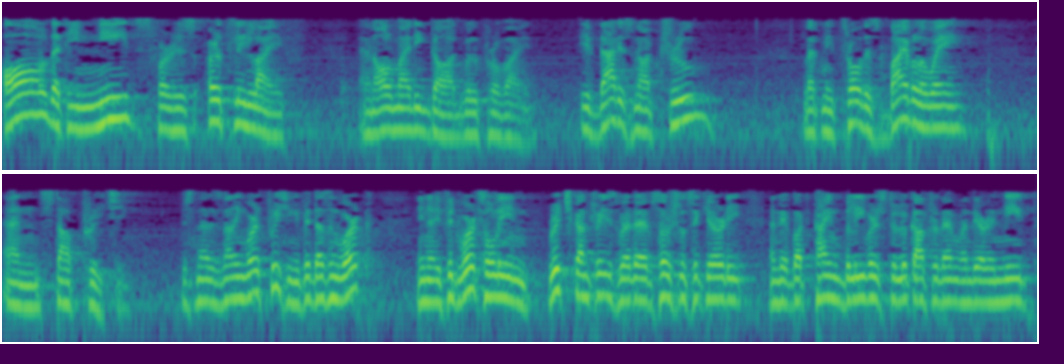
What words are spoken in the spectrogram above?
all that he needs for his earthly life, and Almighty God will provide. If that is not true, let me throw this Bible away and stop preaching. There's nothing worth preaching. If it doesn't work, you know, if it works only in rich countries where they have social security and they've got kind believers to look after them when they're in need,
